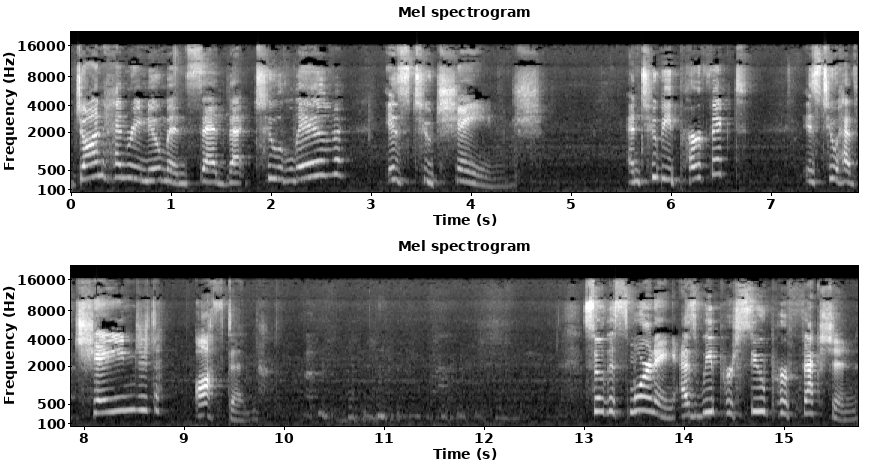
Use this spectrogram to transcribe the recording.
John Henry Newman said that to live is to change, and to be perfect is to have changed often. So, this morning, as we pursue perfection,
